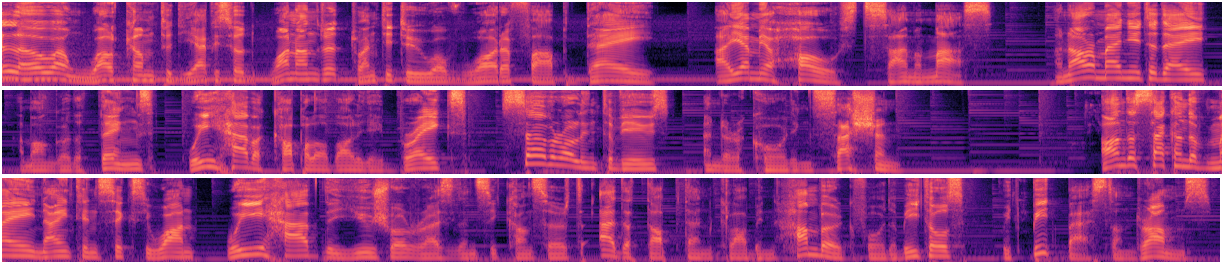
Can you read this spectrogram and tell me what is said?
Hello and welcome to the episode 122 of What a Fab Day. I am your host, Simon Mas. On our menu today, among other things, we have a couple of holiday breaks, several interviews, and a recording session. On the 2nd of May 1961, we have the usual residency concert at the Top 10 Club in Hamburg for the Beatles, with Pete Best on drums.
